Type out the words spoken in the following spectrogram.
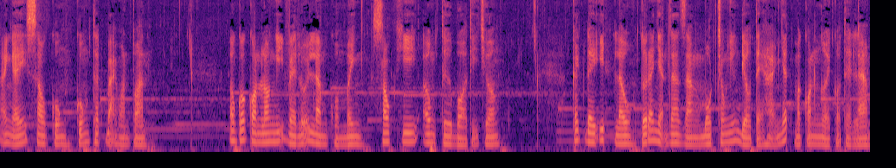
anh ấy sau cùng cũng thất bại hoàn toàn. Ông có còn lo nghĩ về lỗi lầm của mình sau khi ông từ bỏ thị trường? Cách đây ít lâu, tôi đã nhận ra rằng một trong những điều tệ hại nhất mà con người có thể làm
